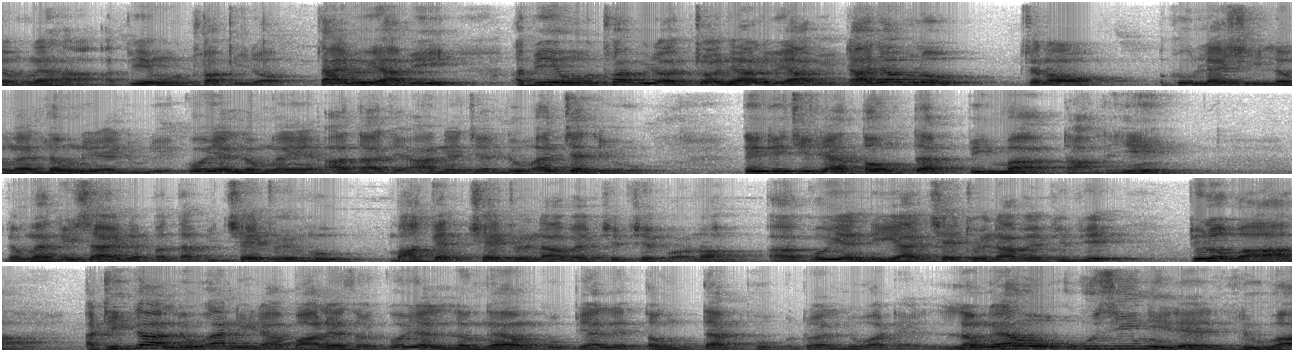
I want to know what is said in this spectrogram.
လုပ်ငန်းဟာအပြင်ကိုထွက်ပြီးတော့တိုက်လို့ရပြီအပြင်ကိုထွက်ပြီးတော့ကြော်ညာလို့ရပြီဒါကြောင့်မလို့ကျွန်တော်အခုလက်ရှိလုပ်ငန်းလုပ်နေတဲ့လူတွေကိုယ့်ရဲ့လုပ်ငန်းရဲ့အားတာချက်အားနည်းချက်လိုအပ်ချက်တွေကိုတည်တည်ချာချာသုံးသပ်ပြီးမှဒါလျင်လုပ်ငန်းကိစ္စတွေနဲ့ပတ်သက်ပြီးချဲ့ထွင်မှု market ချဲ့ထွင်တာပဲဖြစ်ဖြစ်ပေါ့နော်အာကိုယ့်ရဲ့နေရာချဲ့ထွင်တာပဲဖြစ်ဖြစ်ပြုလုပ်ပါအဓိကလိုအပ်နေတာဘာလဲဆိုတော့ကိုယ့်ရဲ့လုပ်ငန်းကိုကိုပြန်လဲသုံးသပ်ဖို့အတွက်လိုအပ်တယ်လုပ်ငန်းကိုဦးစီးနေတဲ့လူဟာ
